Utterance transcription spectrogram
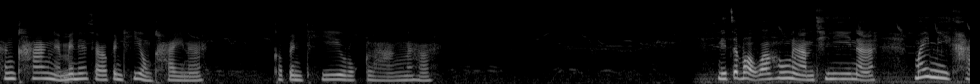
ข้างๆเนี่ยไม่แน่ใจว่าเป็นที่ของใครนะ ก็เป็นที่รกร้างนะคะ นิดจะบอกว่าห้องน้ำที่นี่นะ ไม่มีใคร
